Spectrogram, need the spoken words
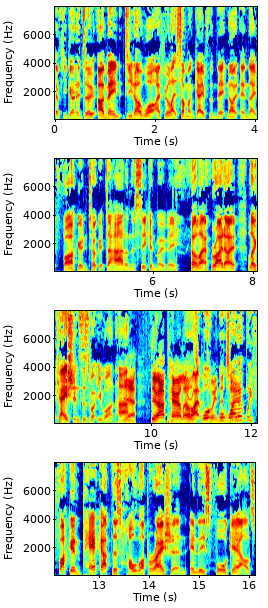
if you're gonna do I mean, do you know what? I feel like someone gave them that note and they fucking took it to heart on the second movie. They're like, righto, locations is what you want, huh? Yeah, there are parallels All right. Well, between well the two. why don't we fucking pack up this whole operation and these four gals,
